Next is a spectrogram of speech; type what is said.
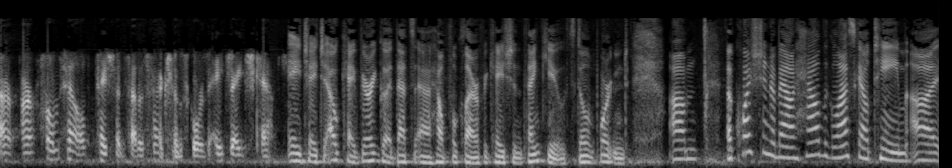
our, our home health patient satisfaction scores, HHCAHPS. HH. Okay, very good. That's a helpful clarification. Thank you. Still important. Um, a question about how the Glasgow team uh,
